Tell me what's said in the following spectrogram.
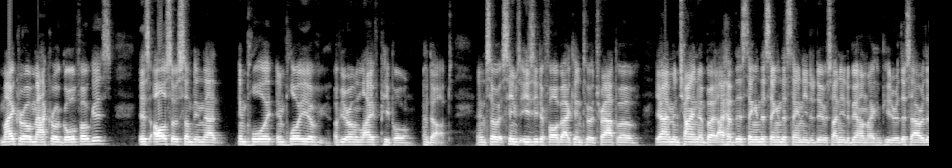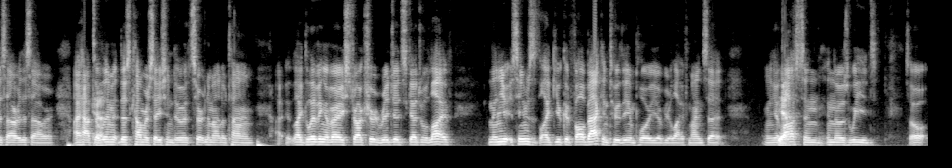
micro macro goal focus is also something that employ employee of of your own life people adopt, and so it seems easy to fall back into a trap of yeah I'm in China but I have this thing and this thing and this thing I need to do so I need to be on my computer this hour this hour this hour I have to Yeah. limit this conversation to a certain amount of time I, like living a very structured rigid scheduled life and then you, it seems like you could fall back into the employee of your life mindset and get Yeah. lost in, in those weeds. So,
